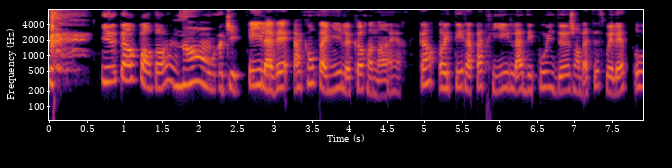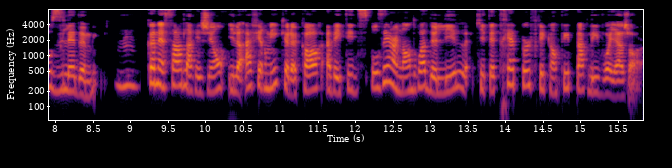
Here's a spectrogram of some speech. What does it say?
Il était arpenteur. Non, ok. Et il avait accompagné le coroner quand a été rapatriée la dépouille de Jean-Baptiste Ouellette aux îlets de Mai. Mhm. Connaisseur de la région, il a affirmé que le corps avait été disposé à un endroit de l'île qui était très peu fréquenté par les voyageurs.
